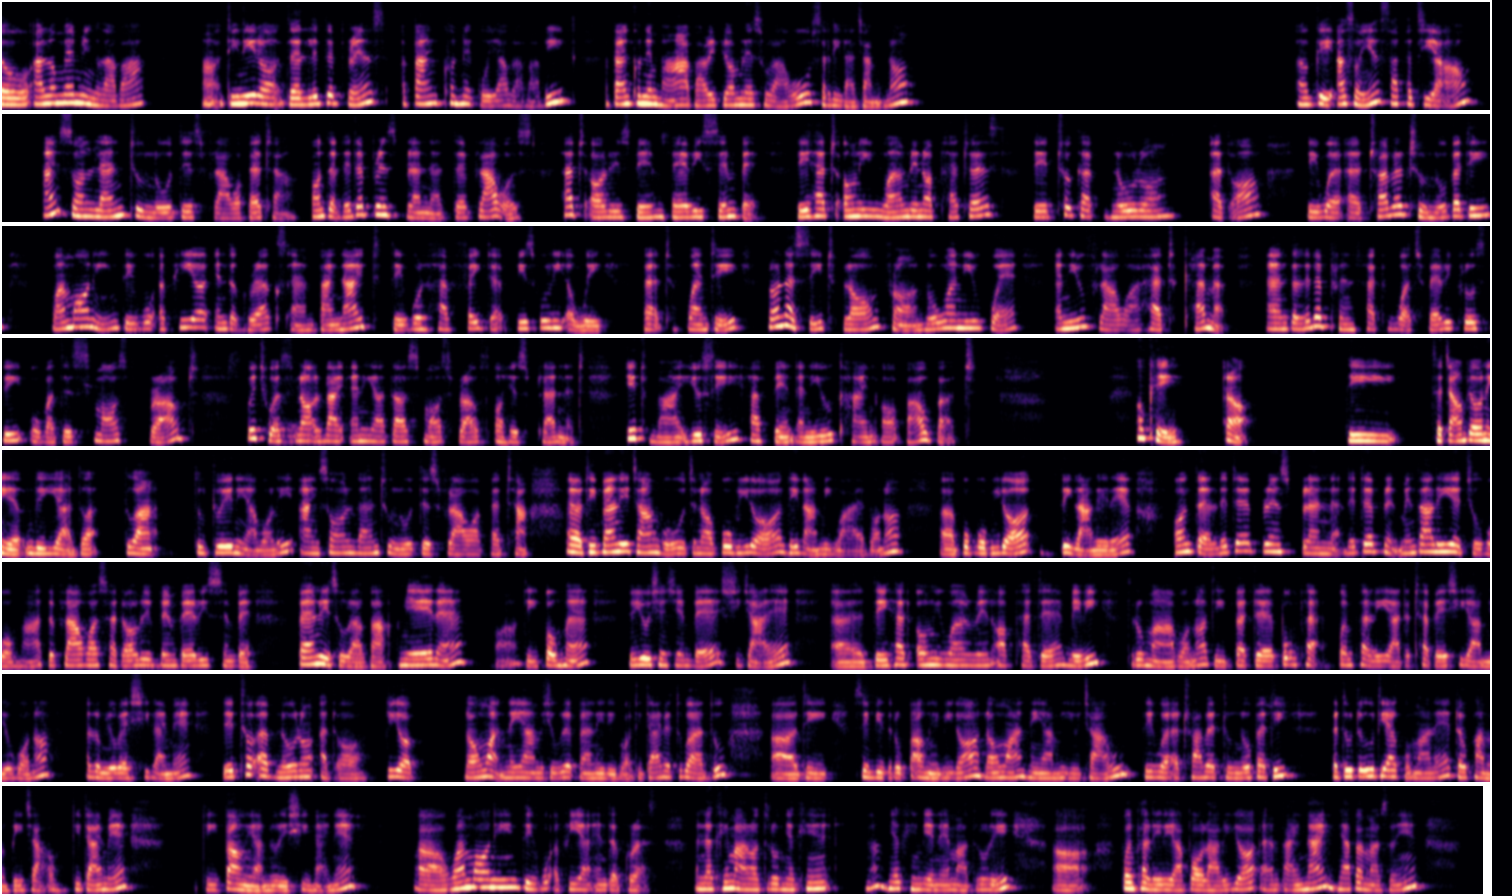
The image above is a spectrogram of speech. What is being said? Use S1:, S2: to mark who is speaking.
S1: Hello အားလုံးပဲမင်္ဂလာပါအာဒီနေ့တော့ The Little Prince အပိုင်း9ကိုရောက်လာပါပြီအပိုင်း9မှာဘာတွေပြောမလဲဆိုတာကိုဆက်လေ့လာကြမယ်နော် Okay အဲ့ဆိုရင်စဖတ်ကြည့်ရအောင် I soon learned to know this flower better. On the Little Prince planet, the flowers had always been very simple. They had only one ring of petals. They took up no room at all. They were a trouble to nobody. One morning, they would appear in the grass, and by night, they would have faded peacefully away. But one day, from a seed blown from no one knew where, a new flower had come up and the little prince had to watch very closely over this small sprout, which was not like any other small sprouts on his planet. It might, you see, have been a new kind of baobab. Okay, အဲ့တော့ ဒီစကြောင်းပြောနေတဲ့ဦးလေးကြီးကသူကသူကသူတွေးနေတာပေါ့လေ I saw learn to know this flower better အဲ့တော့ဒီပန်းလေးချောင်းကိုကျွန်တော်ပို့ပြီးတော့လေ့လာမိသွားတယ်ပေါ့နော်အဲပို့ပို့ပြီးတော့သိလာခဲ့တယ် on the little prince planet little prince မင်းသားလေးရဲ့ချိုးပေါ်မှာ the flowers had always been very simple ပန်းတွေဆိုတာကအမြဲတမ်းဟောဒီပုံမှန်ရိုးရိုးရှင်းရှင်းပဲရှိကြတယ် အဲ they had only one ring of petal maybe သူတို့မှာပေါ့နော်ဒီ petal ပုံဖက်ပွင့်ဖက်လေးရာတစ်ထပ်ပဲရှိတာမျိုးပေါ့နော်အဲ့လိုမျိုးပဲရှိလိုက်မယ် they took up no room at all ပြီးတော့လုံးဝနေရာမယူတဲ့ပန်းလေးတွေပေါ့ဒီတိုင်းပဲသူကသူအာဒီစင်ပြေသူတို့ပေါက်နေပြီးတော့လုံးဝနေရာမယူကြဘူး they were a trouble to nobody ဘသူတူတယောက်ကိုမှလည်းဒုက္ခမပေးကြဘူးဒီတိုင်းပဲဒီပေါက်နေရမျိုးတွေရှိနိုင်တယ်အာ one morning they would appear in the grass မနက်ခင်းမှာတော့သူတို့မြက်ခင်း နော်မြက်ခင်းပြင်ထဲမှာသူတို့တွေအာပွင့်ဖက်လေးတွေကပေါ်လာပြီးတော့ and by night ညဘက်မှာဆိုရင်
